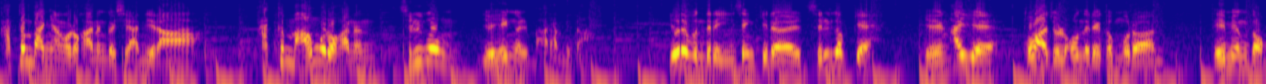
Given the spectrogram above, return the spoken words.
같은 방향으로 가는 것이 아니라 같은 마음으로 가는 즐거운 여행을 말합니다 여러분들의 인생길을 즐겁게 여행하게 도와줄 오늘의 건물은 대명동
